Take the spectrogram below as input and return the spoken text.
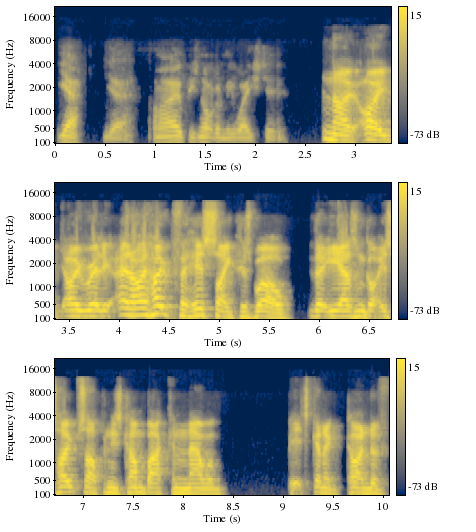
Yeah, yeah, and I hope he's not going to be wasted. No, I, I really, and I hope for his sake as well that he hasn't got his hopes up and he's come back and now it's going to kind of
